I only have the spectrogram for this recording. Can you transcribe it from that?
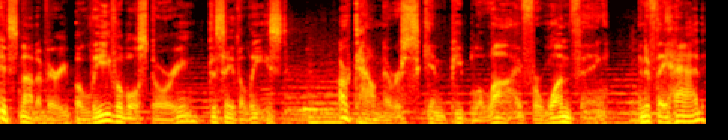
It's not a very believable story, to say the least. Our town never skinned people alive, for one thing, and if they had,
